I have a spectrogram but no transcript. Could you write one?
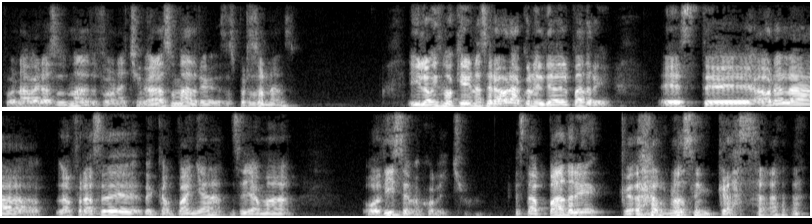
fueron a ver a sus madres, fueron a chingar a su madre, esas personas. Y lo mismo quieren hacer ahora con el Día del Padre. Este, ahora la, la frase de, de campaña se llama, o dice mejor dicho, está padre quedarnos en casa.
